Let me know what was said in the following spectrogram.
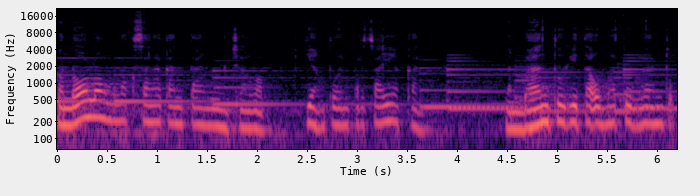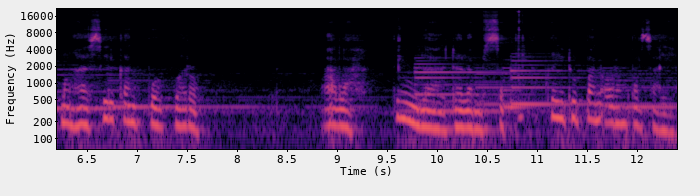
menolong melaksanakan tanggung jawab yang Tuhan percayakan. Membantu kita umat Tuhan untuk menghasilkan buah-buah roh Allah tinggal dalam setiap kehidupan orang percaya.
